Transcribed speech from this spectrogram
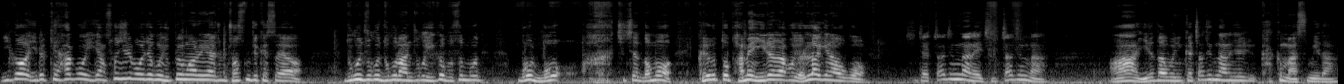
이거 이렇게 하고 그냥 손실보증금 600만 원이나 좀 줬으면 좋겠어요. 누구 주고 누구는 안 주고 이거 무슨 뭐 뭐 뭐 아, 진짜 너무 그리고 또 밤에 일하라고 연락이 나오고 진짜 짜증나네 진짜 짜증나 아 이러다 보니까 짜증나는 일 가끔 많습니다.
